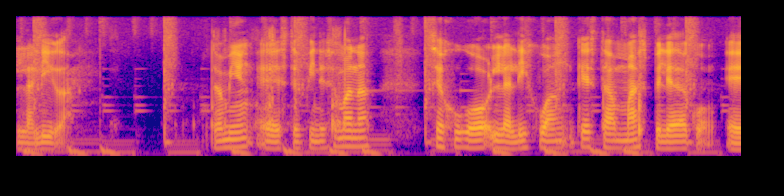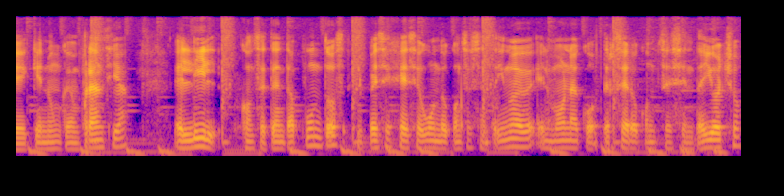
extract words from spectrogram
la liga. También este fin de semana se jugó la Ligue 1 que está más peleada eh, que nunca en Francia. El Lille con 70 puntos, el PSG segundo con 69, el Mónaco tercero con 68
